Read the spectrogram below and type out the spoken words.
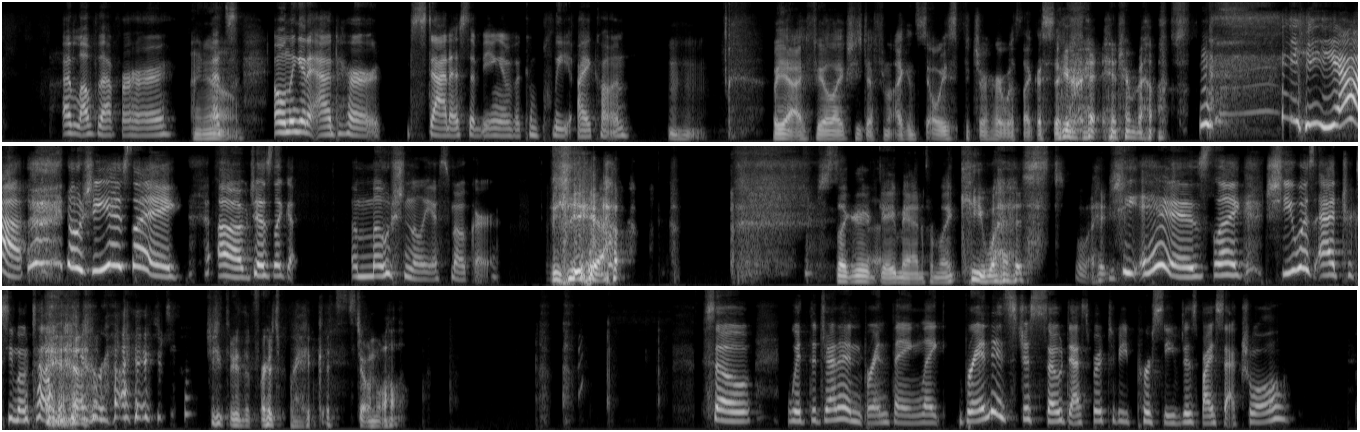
I love that for her. I know. That's- Only gonna add to her status of being of a complete icon. hmm But yeah, I feel like she's definitely. I can always picture her with like a cigarette in her mouth. yeah. No, she is like um just like emotionally a smoker. yeah. She's like a gay man from like Key West. Like She is like she was at Trixie Motel when Yeah. we arrived. she threw the first brick at Stonewall. So with the Jenna and Brynn thing, like Brynn is just so desperate to be perceived as bisexual.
